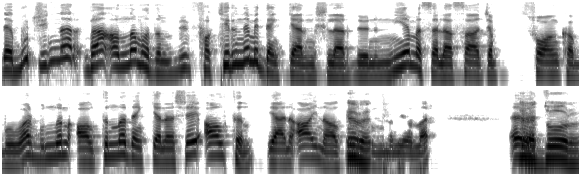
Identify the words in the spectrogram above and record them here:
de bu cinler ben anlamadım. Bir fakirine mi denk gelmişler düğünün? Niye mesela sadece soğan kabuğu var? Bunların altınına denk gelen şey altın. Yani aynı altını evet. kullanıyorlar. Evet, evet doğru.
